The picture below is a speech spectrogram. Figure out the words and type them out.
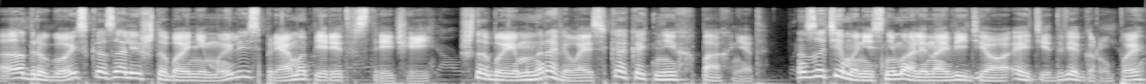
а другой сказали, чтобы они мылись прямо перед встречей, чтобы им нравилось, как от них пахнет. Затем они снимали на видео эти две группы.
